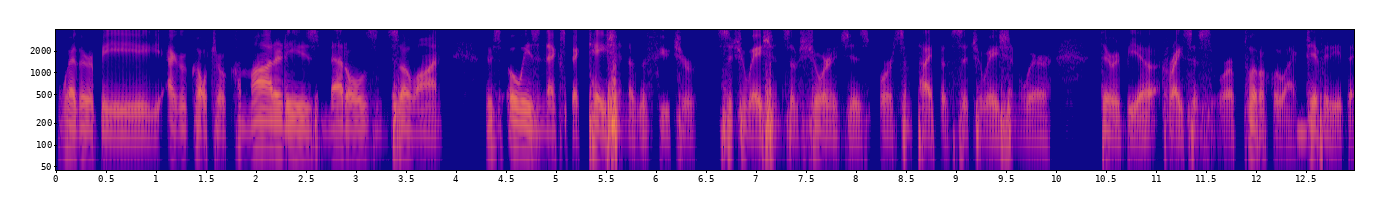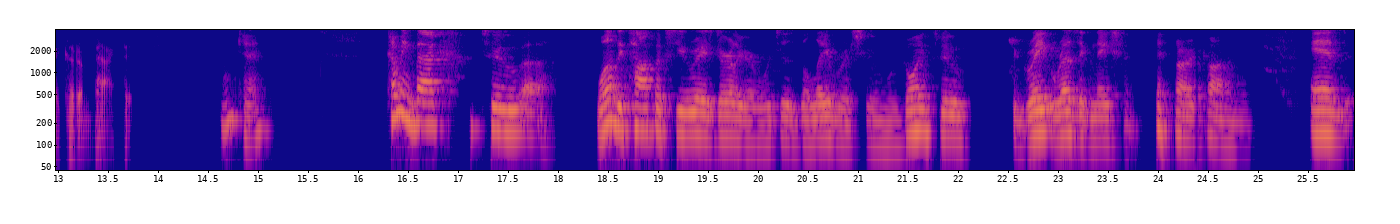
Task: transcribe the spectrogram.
whether it be agricultural commodities, metals, and so on. There's always an expectation of the future situations of shortages or some type of situation where there would be a crisis or a political activity that could impact it. Okay. Coming back to uh, one of the topics you raised earlier, which is the labor issue, and we're going through the great resignation in our economy. And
